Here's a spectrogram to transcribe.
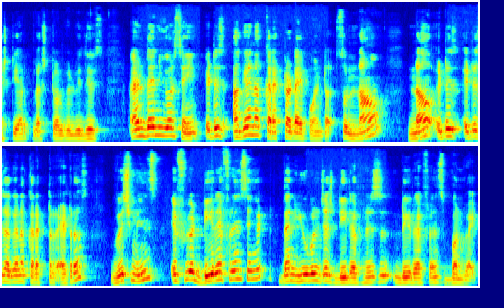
Str plus 12 will be this. And then you are saying it is again a character type pointer. So now now it is it is again a character address which means if you are dereferencing it then you will just dereference dereference one byte.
